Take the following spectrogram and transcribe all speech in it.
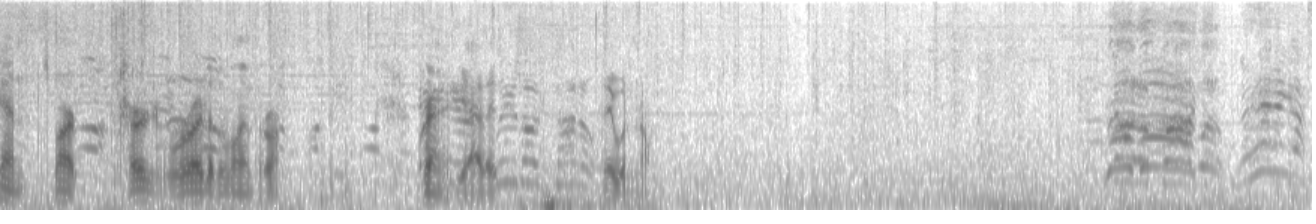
Again, smart. Charge right at the flamethrower. Granted, yeah, they they wouldn't know. Not a problem. They're hitting us!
